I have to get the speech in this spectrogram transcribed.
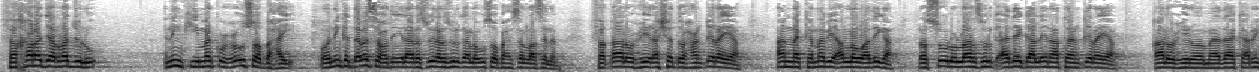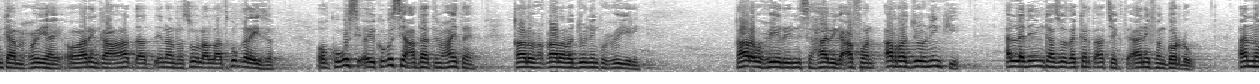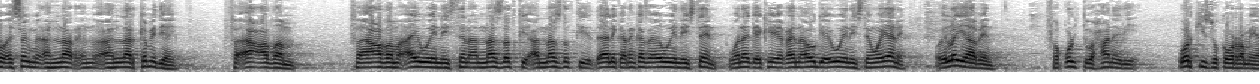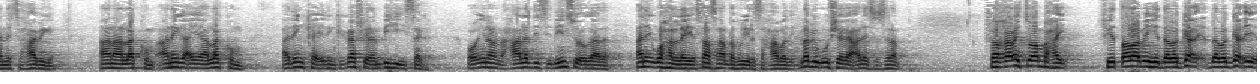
fa kharaja arajulu ninkii marka wuxuu u soo baxay oo ninka daba socday ilaa rasul rasulka alla u soo baxay sal slm fa qaala wuxuu yidhi ashhadu waxaan qirayaa annaka nabi allow adiga rasuulullah rasuulka adeega alle inaad taan qiraya qaala wuxuu yidhi wamaa daaka arrinkaa muxuu yahay? Oo arrinkaa hadda inaan rasuul alla aad ku qirayso oo kuguay kuga sii caddaatay maxay tahay? Qaala rajulu ninku wuxuu yidhi qaala wuxuu yidhi saxaabiga cafwan alrajulu ninkii alladii ninkaasoo dakarta aad sheegtay aanifan gordhow annahu isaga min ahlinaar inuu ahlinaar ka mid yahay fa acdam fa acdama ay weynaysteen annaas dadkii annaas dadkii daalika arrinkaas ay weynaysteen wanaag ay ka yaqaanaan awgii ay weynaysteen wayaane oy la yaabeen fa qultu waxaan idhi warkiisuu ka warramayaan saxaabiga ana lakum aniga ayaa lakum adinka idinkaga filan bihi isaga oo inaan xaaladiis idiin soo ogaada ani igu halleeya saasaan dhahu yidhi saxaabadii nabigu u sheegay calayi sl slam fa kharajtu aan baxay fii alabihi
